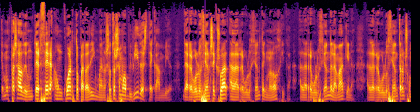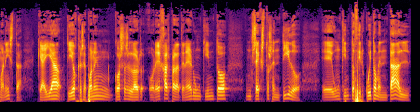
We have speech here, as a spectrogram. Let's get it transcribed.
hemos pasado de un tercer a un cuarto paradigma. Nosotros hemos vivido este cambio de revolución sexual a la revolución tecnológica, a la revolución de la máquina, a la revolución transhumanista. Que haya tíos que se ponen cosas en las orejas para tener un quinto, un sexto sentido. Eh, un quinto circuito mental,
